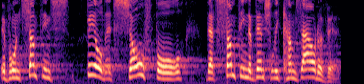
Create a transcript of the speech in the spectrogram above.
if when something's filled, it's so full that something eventually comes out of it.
